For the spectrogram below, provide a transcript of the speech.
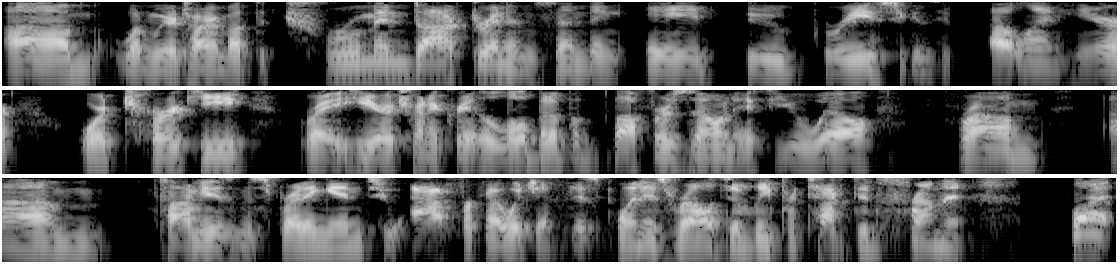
um, when we were talking about the Truman Doctrine and sending aid to Greece. You can see the outline here, or Turkey right here, trying to create a little bit of a buffer zone, if you will, from um, communism spreading into Africa, which at this point is relatively protected from it. But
